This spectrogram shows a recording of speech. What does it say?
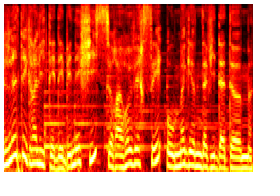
L'intégralité des bénéfices sera reversée au Magen David Adom.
